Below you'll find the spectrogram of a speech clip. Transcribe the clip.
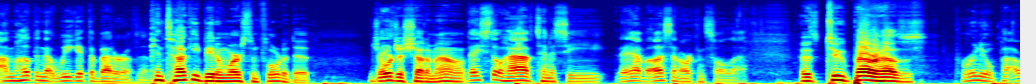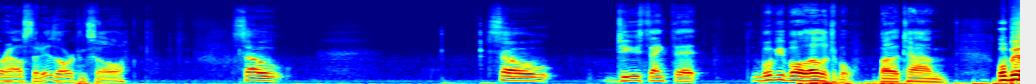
I'm hoping that we get the better of them. Kentucky beat them worse than Florida did. Georgia shut them out. They still have Tennessee. They have us and Arkansas left. There's two powerhouses. Perennial powerhouse that is Arkansas. So, so, do you think that we'll be bowl eligible by the time We'll be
